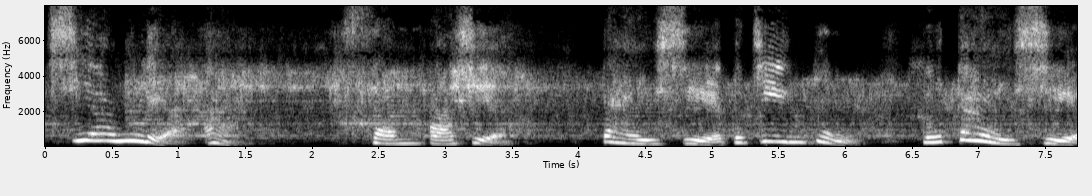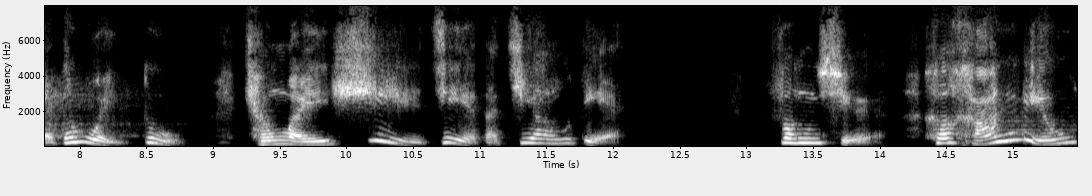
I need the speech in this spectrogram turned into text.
香两岸。三八线，带血的经度和带血的纬度成为世界的焦点，风雪和寒流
